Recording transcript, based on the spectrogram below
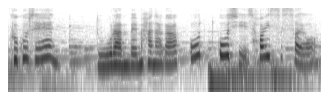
그곳엔 노란 뱀 하나가 꼿꼿이 서 있었어요.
